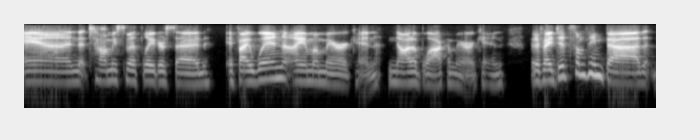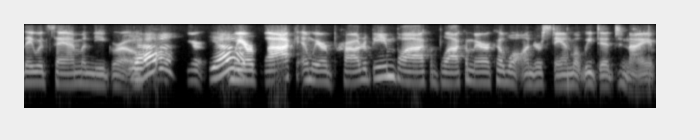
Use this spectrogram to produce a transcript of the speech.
And Tommie Smith later said, If I win, I am American, not a black American. But if I did something bad, they would say I'm a Negro. Yeah. We're, yeah. We are black and we are proud of being black. Black America will understand what we did tonight.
